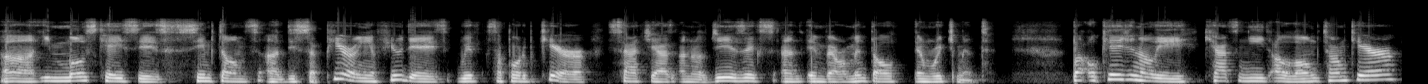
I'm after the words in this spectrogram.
Uh, in most cases, symptoms uh, disappear in a few days with supportive care such as analgesics and environmental enrichment. But occasionally, cats need a long-term care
